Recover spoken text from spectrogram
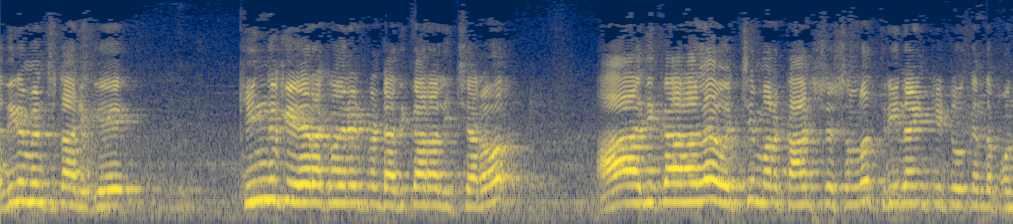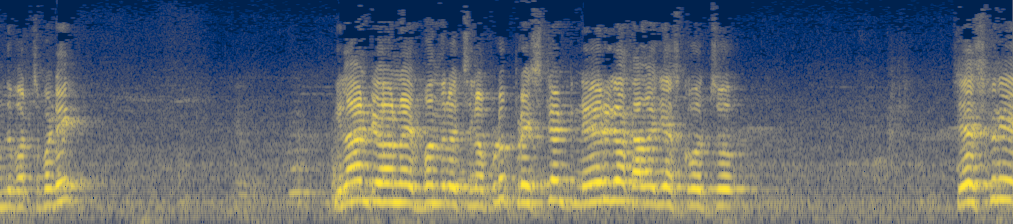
అధిగమించడానికి కింగ్కి ఏ రకమైనటువంటి అధికారాలు ఇచ్చారో ఆ అధికారాలే వచ్చి మన కాన్స్టిట్యూషన్లో త్రీ నైంటీ టూ కింద పొందుపరచబడి ఇలాంటి ఏమైనా ఇబ్బందులు వచ్చినప్పుడు ప్రెసిడెంట్ నేరుగా కలగ చేసుకోవచ్చు చేసుకుని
